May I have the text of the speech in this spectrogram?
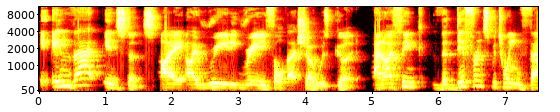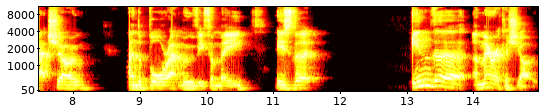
in that instance, I, I really, really thought that show was good. And I think the difference between that show and the Borat movie for me is that in the America show,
